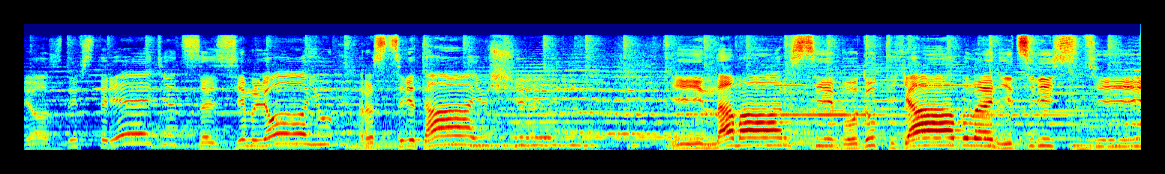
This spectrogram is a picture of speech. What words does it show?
Звезды встретятся с землею расцветающей, И на Марсе будут яблони цвести.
